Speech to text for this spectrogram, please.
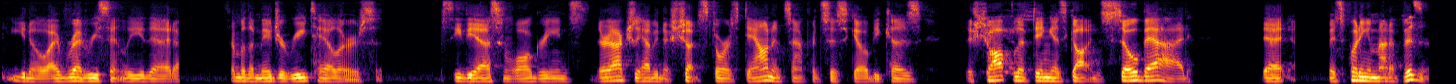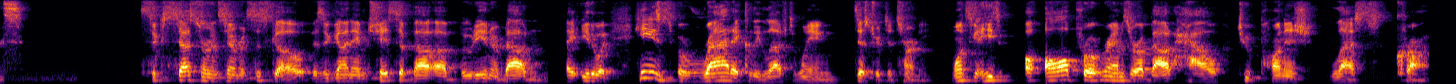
You know, I've read recently that uh, some of the major retailers, CVS and Walgreens, they're actually having to shut stores down in San Francisco because the shoplifting has gotten so bad that it's putting them out of business. Successor in San Francisco is a guy named Chesa uh, Boudin or Bowden. Uh, either way, he's a radically left wing district attorney. Once again, he's all programs are about how to punish less crime.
